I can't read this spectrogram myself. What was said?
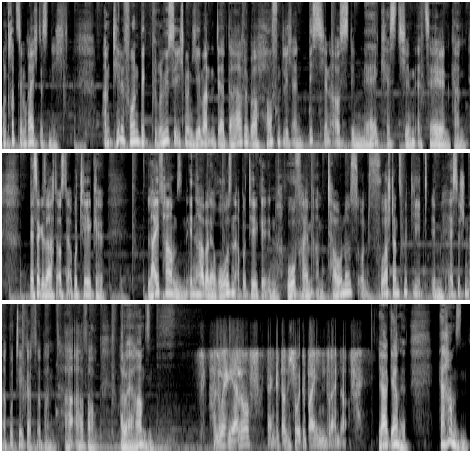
Und trotzdem reicht es nicht. Am Telefon begrüße ich nun jemanden, der darüber hoffentlich ein bisschen aus dem Nähkästchen erzählen kann. Besser gesagt aus der Apotheke. Leif Harmsen, Inhaber der Rosenapotheke in Hofheim am Taunus und Vorstandsmitglied im Hessischen Apothekerverband HAV. Hallo, Herr Harmsen. Hallo, Herr Gerloff. Danke, dass ich heute bei Ihnen sein darf. Ja, gerne. Herr Harmsen,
